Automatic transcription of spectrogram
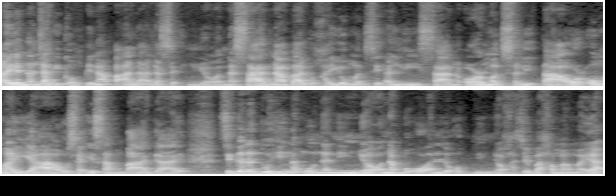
Ayan ang lagi kong pinapaalala sa inyo na sana bago kayo magsialisan or magsalita or umayaw sa isang bagay, siguraduhin na muna ninyo na buo ang loob ninyo kasi baka mamaya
